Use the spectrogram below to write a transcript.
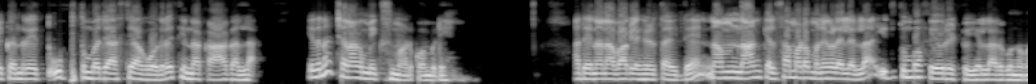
ಯಾಕಂದ್ರೆ ಉಪ್ಪು ತುಂಬಾ ಜಾಸ್ತಿ ಆಗೋದ್ರೆ ತಿನ್ನೋಕ್ಕಾಗಲ್ಲ ಇದನ್ನ ಚೆನ್ನಾಗಿ ಮಿಕ್ಸ್ ಮಾಡ್ಕೊಂಬಿಡಿ. ಅದೇ ನಾನು ಆವಾಗಲೇ ಹೇಳ್ತಾ ಇದ್ದೆ. ನಮ್ಮ ನಾನ್ ಕೆಲಸ ಮಾಡೋ ಮನೆಗಳಲ್ಲೆಲ್ಲ ಇದು ತುಂಬಾ ಫೇವ್ರೇಟ್ ಎಲ್ಲಾರ್ಗುನು.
